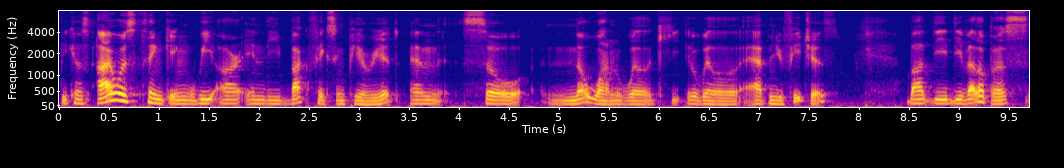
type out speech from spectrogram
because I was thinking we are in the bug fixing period and so no one will, will add new features but the developers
